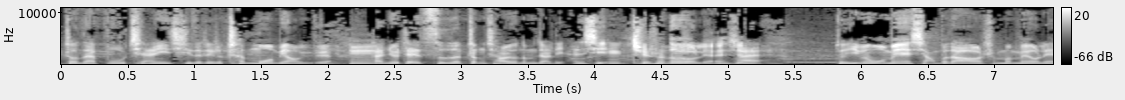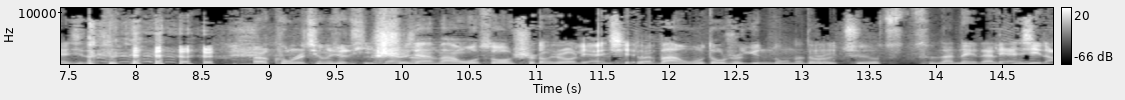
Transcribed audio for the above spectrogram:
正在补前一期的这个沉默妙语，嗯感觉这次的正巧有那么点联系。嗯，其实都有联系。哎，对，因为我们也想不到什么没有联系的事情，而控制情绪的体现，世间万物所有事都是有联系的。对，万物都是运动的，都是具有存在内在联系的。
